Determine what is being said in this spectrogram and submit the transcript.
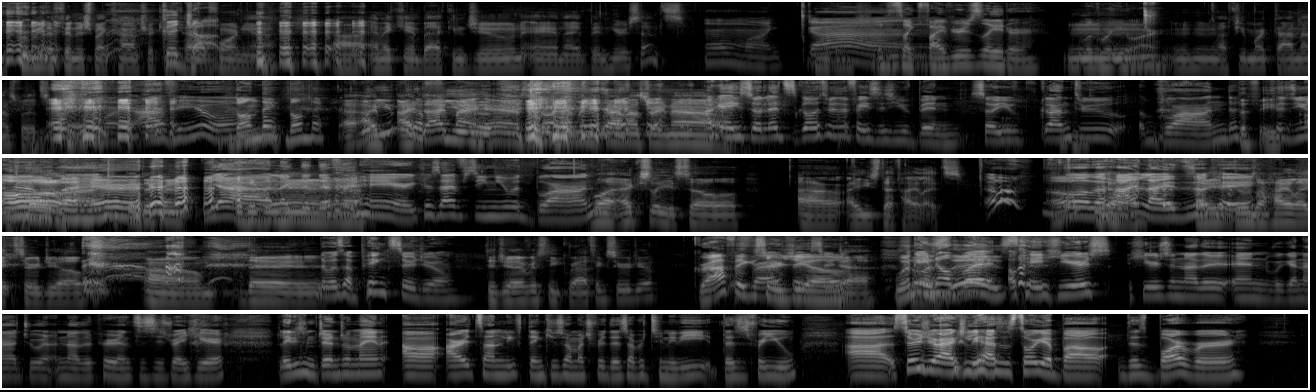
for me to finish my contract Good in job. California. uh, and I came back in June, and I've been here since. oh my Oh my gosh. god. It's like five years later. Look where you Mhm, are. mhm, A few more canas, but it's okay. Have you? Donde? Donde? I, What do you I, I mean a dyed my hair, so I don't have any canas right now. Okay, so let's go through the phases you've been. So you've gone through blonde. The face. 'cause you Oh, have the hair. The Yeah, different like the different yeah. hair. Because I've seen you with blonde. Well, actually, so uh, I used to have highlights. Oh, well, the Yeah. highlights. So I- there was a highlight Sergio. Um, there, there was a pink Sergio. Did you ever see graphic Sergio? Graphic Graphic Sergio. Sergio. Yeah. When okay, was no, this? but okay. Here's here's another, and we're gonna do another parenthesis right here, ladies and gentlemen. Uh, Art Sunleaf, thank you so much for this opportunity. This is for you. Uh, Sergio actually has a story about this barber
